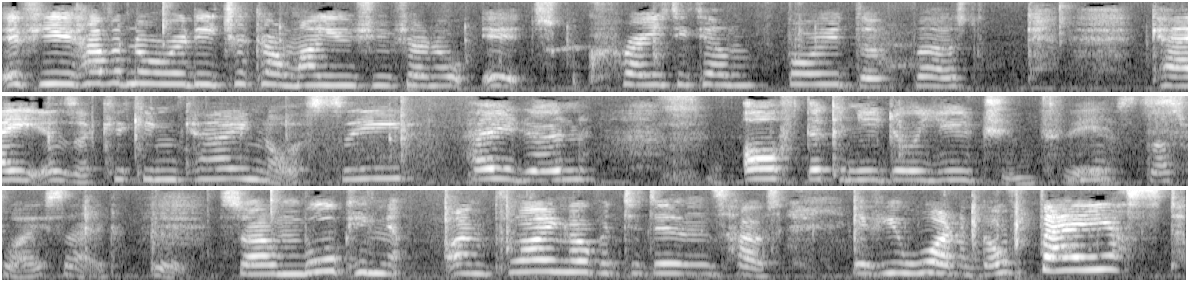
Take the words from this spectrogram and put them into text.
If you haven't already, check out my YouTube channel. It's Crazy Boy. The first K is a kicking K, not a C. Hayden, after can you do a YouTube vid? Yes, that's what I said. Good. So I'm walking. I'm flying over to Dylan's house. If you want to go fast,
